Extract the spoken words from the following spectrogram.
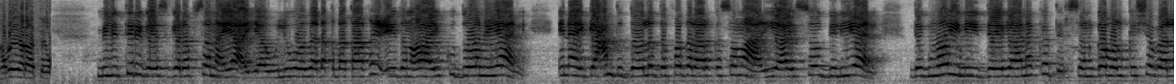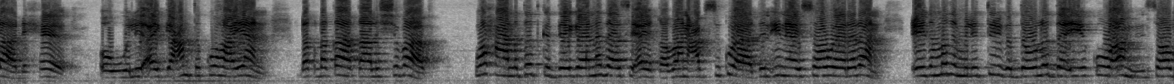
haba yaraatee. Militariga isgarabsanaya ayaa weli wada dhaqdhaqaaqyo ciidan oo ay ku doonayaan in ay gacanta dowladda federaalk soomaaliya ay soo geliyaan degmooyin iyo deegaano ka tirsan gobolka shabeellaha dhexe oo weli ay gacanta ku hayaan dhaqdhaqaaqa al-shabaab. Waxaana dadka deegaanadaasi ay qabaan cabsi ku aadan in ay soo weeraraan ciidamada militariga dowladda iyo kuwa amisom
